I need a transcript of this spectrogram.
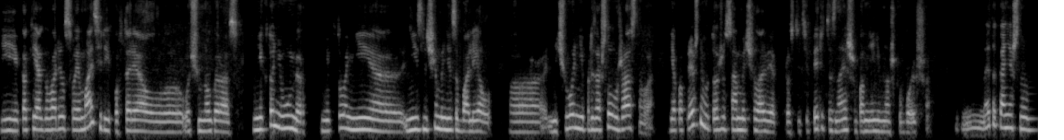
И, как я говорил своей матери и повторял э, очень много раз, никто не умер, никто не, неизлечимо не заболел, э, ничего не произошло ужасного. Я по-прежнему тот же самый человек, просто теперь ты знаешь обо мне немножко больше. Это, конечно,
